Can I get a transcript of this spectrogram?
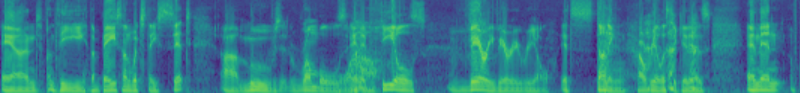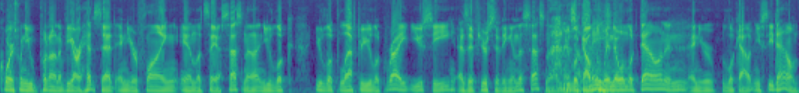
and the the base on which they sit uh, moves. It rumbles, wow. and it feels very, very real. It's stunning how realistic it is. And then, of course, when you put on a VR headset and you're flying in, let's say, a Cessna, and you look you look left or you look right, you see as if you're sitting in the Cessna. That you look amazing. out the window and look down, and, and you look out and you see down.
